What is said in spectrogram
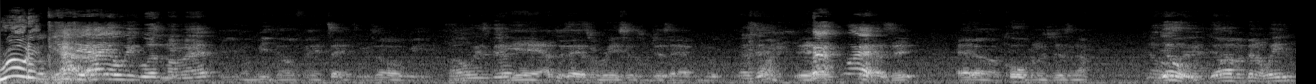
Rooted. DJ, how your week was, my man? You know me, though, fantastic. It's always. Always good? Yeah, I just had some racism just happen. That's it? Yeah, What? that's it. At uh, Corbin's just now. No, Yo, man. y'all ever been a waiter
